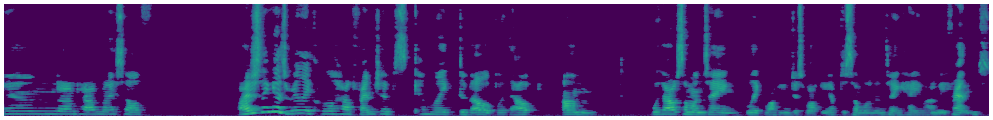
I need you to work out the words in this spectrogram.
And I'm proud of myself I just think it's really cool how friendships can like develop without um without someone saying like walking just walking up to someone and saying, Hey, you wanna be friends?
